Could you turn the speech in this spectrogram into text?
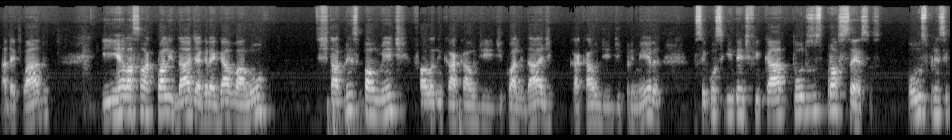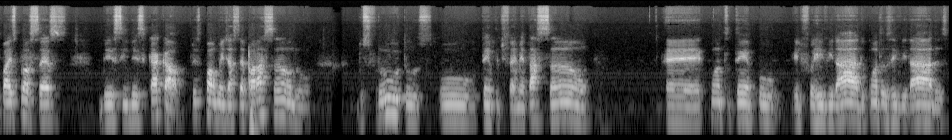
adequado. E em relação à qualidade, agregar valor, está principalmente falando em cacau de, de qualidade, cacau de, de primeira, você conseguir identificar todos os processos, ou os principais processos desse, desse cacau, principalmente a separação do, dos frutos, o tempo de fermentação, é, quanto tempo ele foi revirado, quantas reviradas,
